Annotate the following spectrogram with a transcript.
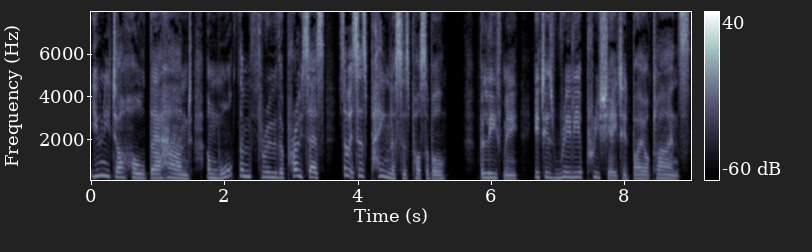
you need to hold their hand and walk them through the process so it's as painless as possible. Believe me, it is really appreciated by your clients.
